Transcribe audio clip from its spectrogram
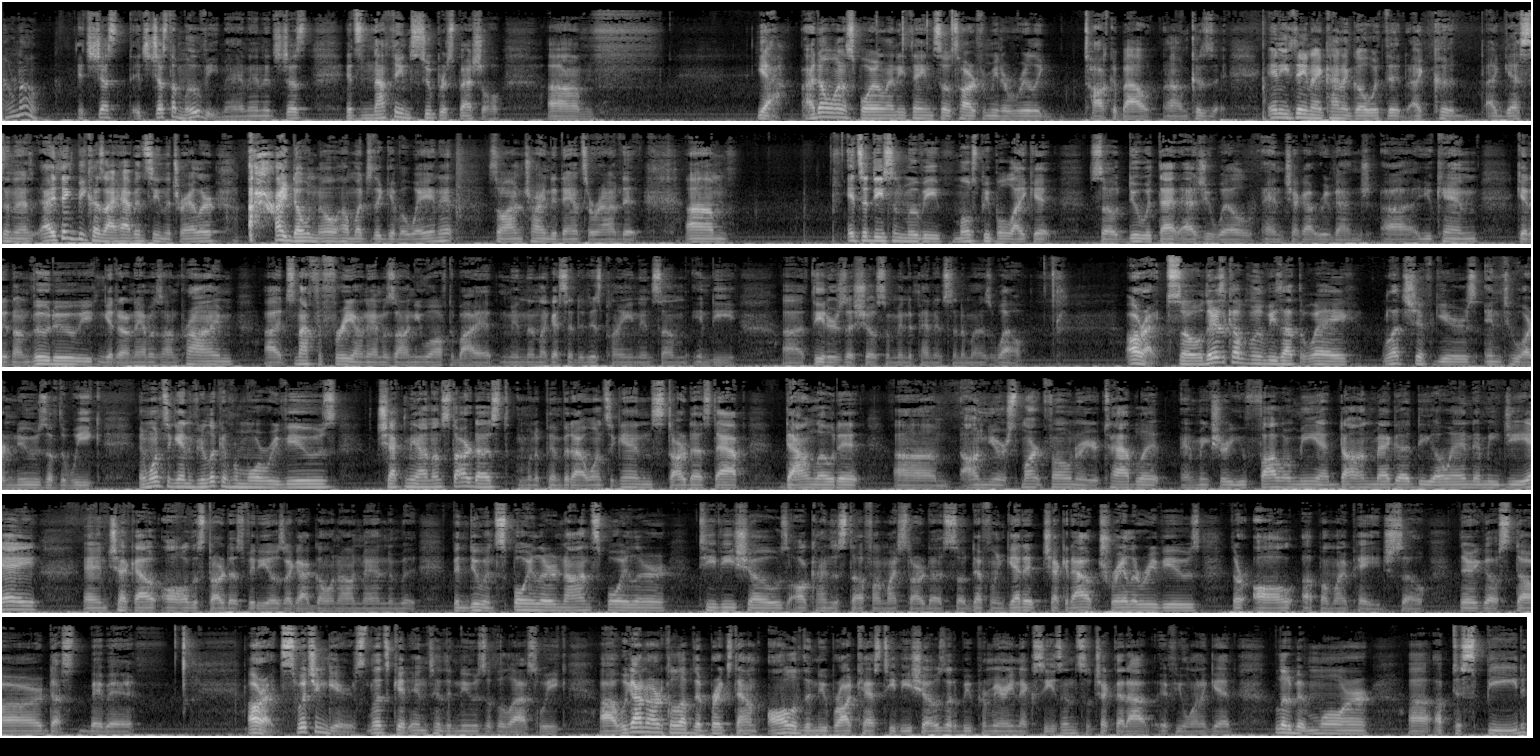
I don't know. It's just it's just a movie, man, and it's just it's nothing super special. Um, yeah, I don't want to spoil anything, so it's hard for me to really talk about because um, anything I kind of go with it, I could, I guess, and I think because I haven't seen the trailer, I don't know how much they give away in it so I'm trying to dance around it. Um, it's a decent movie. Most people like it, so do with that as you will, and check out Revenge. Uh, you can get it on Vudu. You can get it on Amazon Prime. Uh, it's not for free on Amazon. You will have to buy it. And then, like I said, it is playing in some indie uh, theaters that show some independent cinema as well. All right, so there's a couple movies out the way. Let's shift gears into our news of the week. And once again, if you're looking for more reviews, check me out on Stardust. I'm going to pimp it out once again. Stardust app, download it um, on your smartphone or your tablet, and make sure you follow me at Don Mega D O N M E G A, and check out all the Stardust videos I got going on. Man, I've been doing spoiler, non-spoiler. TV shows, all kinds of stuff on my Stardust. So definitely get it, check it out. Trailer reviews, they're all up on my page. So there you go, Stardust, baby. All right, switching gears, let's get into the news of the last week. Uh, we got an article up that breaks down all of the new broadcast TV shows that'll be premiering next season, so check that out if you want to get a little bit more uh, up to speed.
